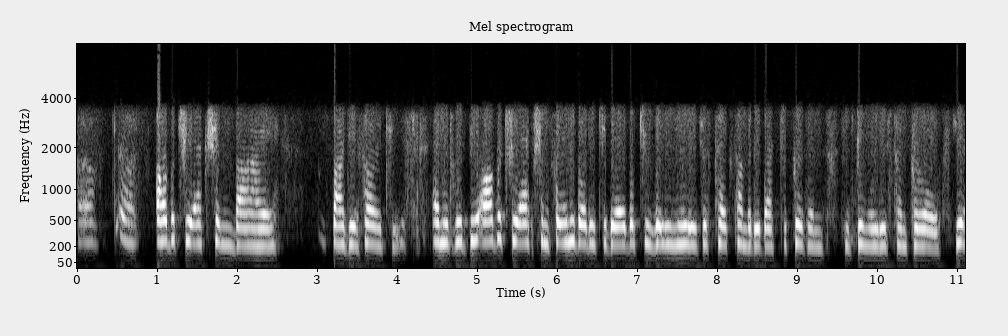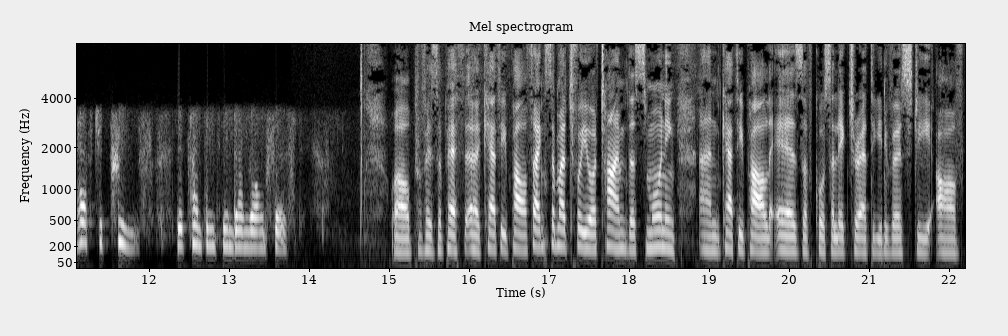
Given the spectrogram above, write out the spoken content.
uh, uh, arbitrary action by by the authorities. And it would be arbitrary action for anybody to be able to willy nilly just take somebody back to prison who's been released on parole. You have to prove that something's been done wrong first. Well, Professor Peth, uh, Kathy Powell, thanks so much for your time this morning. And Kathy Powell is, of course, a lecturer at the University of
